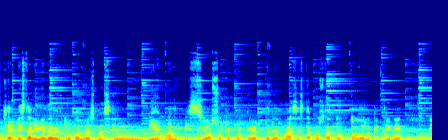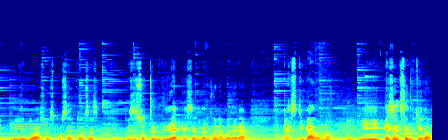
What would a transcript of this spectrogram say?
O sea, esta leyenda del truco no es más que un viejo ambicioso que por querer tener más está apostando todo lo que tiene, incluyendo a su esposa. Entonces, pues eso tendría que ser de alguna manera castigado, ¿no? Y es el sentido,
